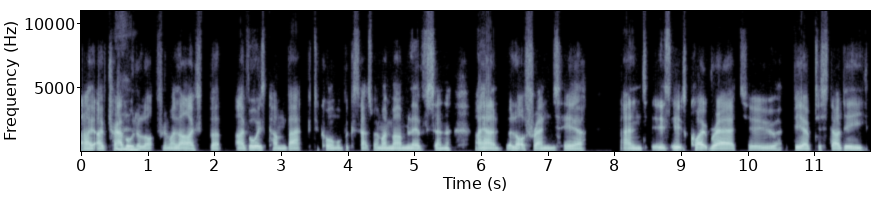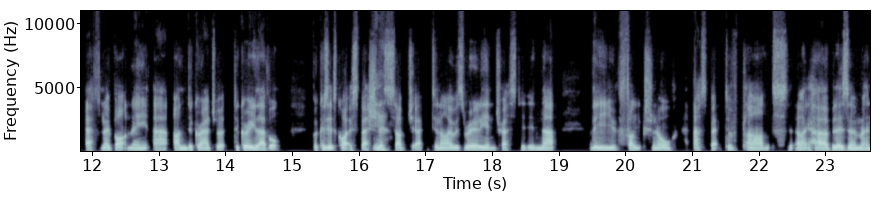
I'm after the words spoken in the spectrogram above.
I, have traveled mm. a lot through my life, but I've always come back to Cornwall because that's where my mum lives, and I had a lot of friends here and it's, it's quite rare to be able to study ethnobotany at undergraduate degree level because it's quite a specialist yeah. subject. And i was really interested in that the functional aspect of plants like herbalism and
